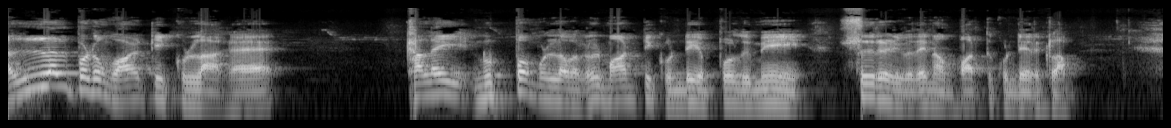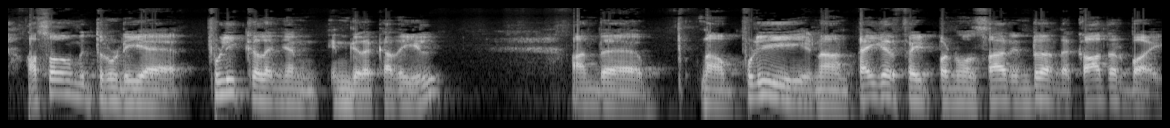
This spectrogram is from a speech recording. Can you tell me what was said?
அல்லல் படும் வாழ்க்கைக்குள்ளாக கலை நுட்பம் உள்ளவர்கள் மாட்டிக்கொண்டு எப்பொழுதுமே சீரழிவதை நாம் பார்த்து கொண்டே இருக்கலாம். அசோகமித்திரனுடைய புலிக்கலைஞன் என்கிற கதையில் அந்த நான் புலி நான் டைகர் ஃபைட் பண்ணுவோம் சார் என்று அந்த காதர் பாய்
